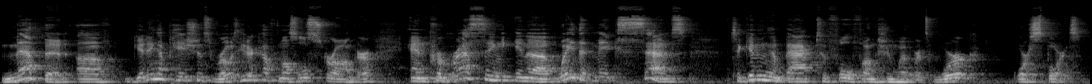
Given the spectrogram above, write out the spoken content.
method of getting a patient's rotator cuff muscles stronger and progressing in a way that makes sense to getting them back to full function, whether it's work or sports.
